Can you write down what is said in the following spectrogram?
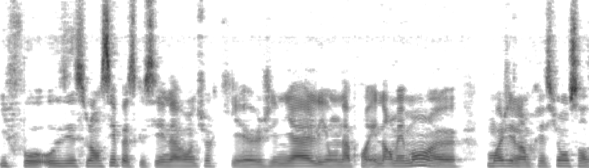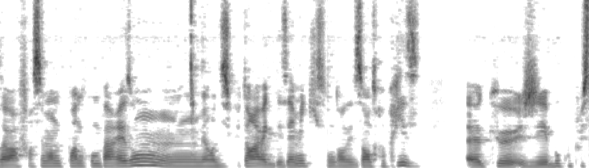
il faut oser se lancer parce que c'est une aventure qui est euh, géniale et on apprend énormément. Euh, moi, j'ai l'impression, sans avoir forcément de point de comparaison, mais en discutant avec des amis qui sont dans des entreprises, euh, que j'ai beaucoup plus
